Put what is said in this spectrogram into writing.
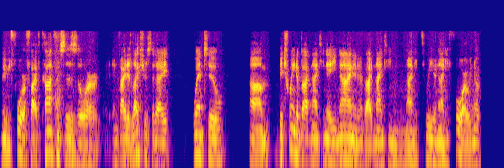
maybe four or five conferences or invited lectures that I went to um, between about 1989 and about 1993 or 94. We know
